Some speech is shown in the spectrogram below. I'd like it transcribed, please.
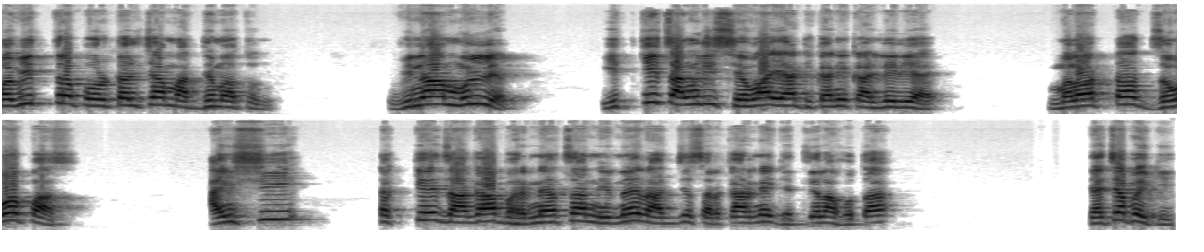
पवित्र पोर्टलच्या माध्यमातून विनामूल्य इतकी चांगली सेवा या ठिकाणी काढलेली आहे. मला वाटतं जवळपास ऐंशी टक्के जागा भरण्याचा निर्णय राज्य सरकारने घेतलेला होता. त्याच्यापैकी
